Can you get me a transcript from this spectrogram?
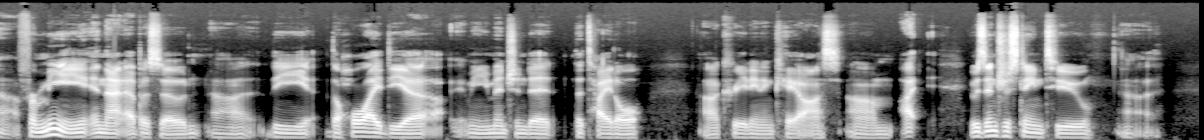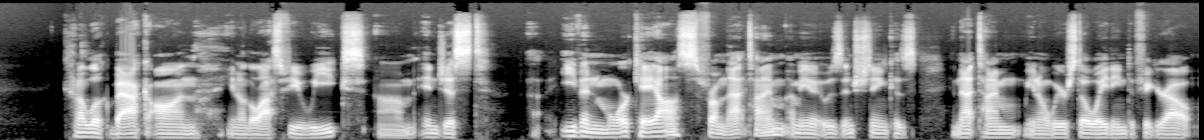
uh, for me in that episode, uh, the the whole idea. I mean, you mentioned it, the title, uh, "Creating in Chaos." Um, I it was interesting to uh, kind of look back on you know the last few weeks um, and just uh, even more chaos from that time. I mean, it was interesting because in that time, you know, we were still waiting to figure out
